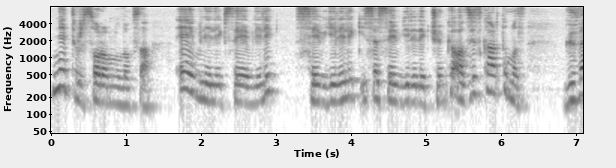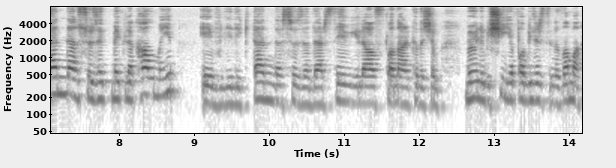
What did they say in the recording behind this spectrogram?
Ne tür sorumluluksa. Evlilikse evlilik sevgililik ise sevgililik. Çünkü aziz kartımız. Güvenden söz etmekle kalmayıp evlilikten de söz eder sevgili aslan arkadaşım. Böyle bir şey yapabilirsiniz ama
